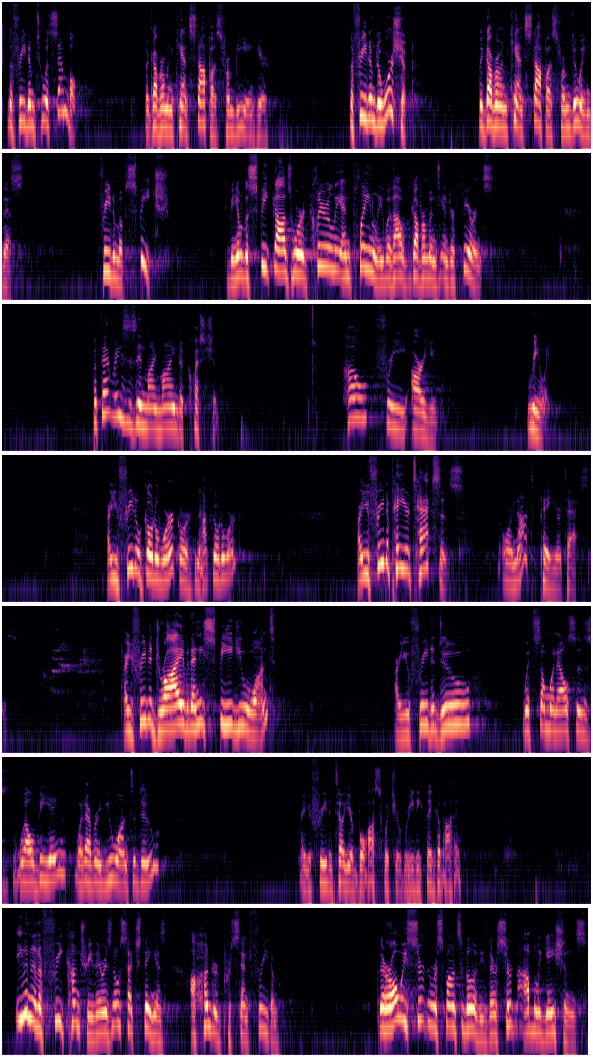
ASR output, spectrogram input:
The freedom to assemble. The government can't stop us from being here. The freedom to worship. The government can't stop us from doing this. Freedom of speech. To be able to speak God's word clearly and plainly without government interference. But that raises in my mind a question how free are you? Really? Are you free to go to work or not go to work? Are you free to pay your taxes or not pay your taxes? Are you free to drive at any speed you want? Are you free to do with someone else's well being whatever you want to do? Are you free to tell your boss what you really think about him? Even in a free country, there is no such thing as 100% freedom. There are always certain responsibilities, there are certain obligations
